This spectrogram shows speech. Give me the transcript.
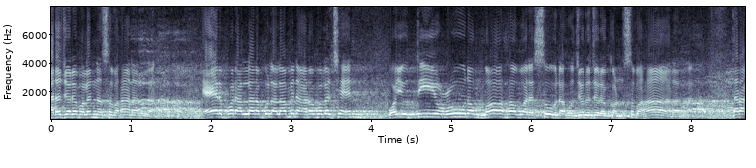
আরও জোরে বলেন না সুবাহান আল্লাহ এরপর আল্লাহ রাবুল আলমিন আরও বলেছেন জোরে জোরে কোন সুবহান আল্লাহ তারা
